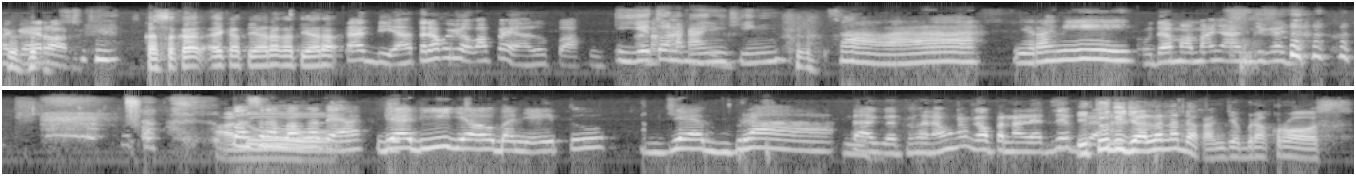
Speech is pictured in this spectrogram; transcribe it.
Agak error. Kak Sekar, eh Kak Tiara, Kak Tiara. Tadi ya, tadi aku jawab apa ya? Lupa aku. Iya tuh anak anjing. Salah. Nyerah nih. Udah mamanya anjing aja. Pasrah banget ya. Jadi jawabannya itu zebra. Astaga Tuhan, aku kan gak pernah lihat zebra. Itu di jalan ada kan zebra cross.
